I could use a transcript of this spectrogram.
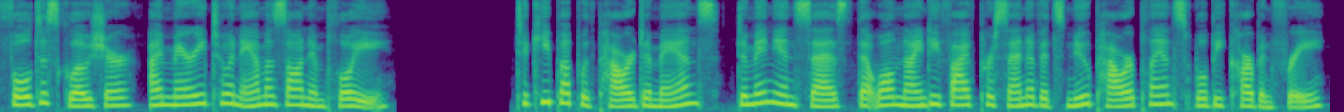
Full disclosure I'm married to an Amazon employee. To keep up with power demands, Dominion says that while 95% of its new power plants will be carbon free,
